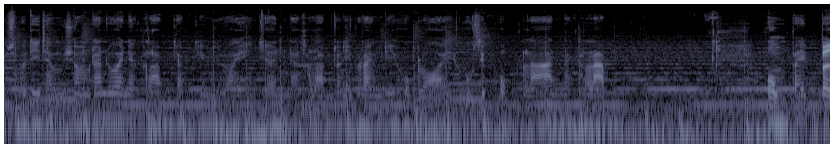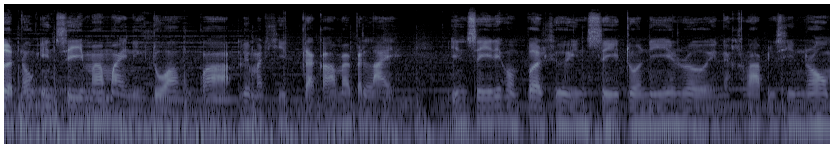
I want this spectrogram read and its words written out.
บสวัสดีท่านผู้ชมท่านด้วยนะครับกับเกมร้อยเอ็นเจนนะครับ ตอนนี้พลังอยู่ที่ 666 ล้านนะครับ ผมไปเปิดนกอินทรีมาใหม่หนึ่งตัว ผมก็ลืมมาคิดแต่ก็ไม่เป็นไร อินทรีที่ผมเปิดคืออินทรีตัวนี้เลยนะครับ อินทรีร่ม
